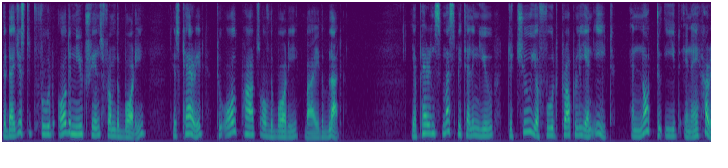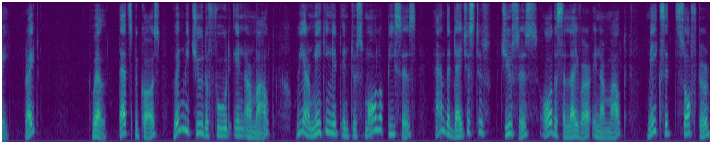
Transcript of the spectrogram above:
The digested food or the nutrients from the body is carried to all parts of the body by the blood. Your parents must be telling you to chew your food properly and eat, and not to eat in a hurry, right? Well, that's because when we chew the food in our mouth, we are making it into smaller pieces and the digestive juices or the saliva in our mouth makes it softer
